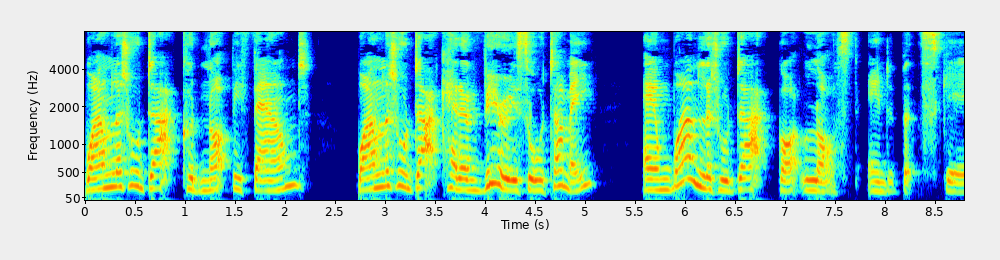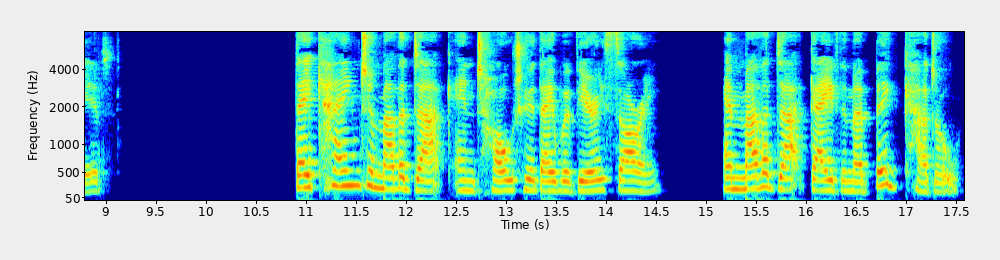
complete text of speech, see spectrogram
One little duck could not be found. One little duck had a very sore tummy and one little duck got lost and a bit scared. They came to Mother Duck and told her they were very sorry, and Mother Duck gave them a big cuddle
